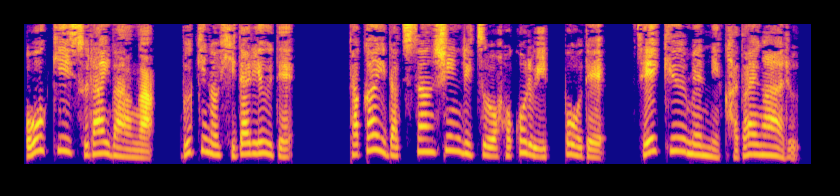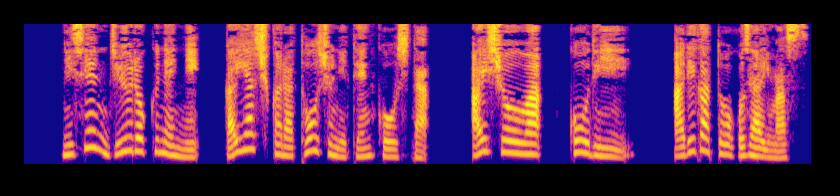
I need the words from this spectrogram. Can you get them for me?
大きいスライダーが武器の左腕。高い奪三振率を誇る一方で、制球面に課題がある。2016年に外野手から投手に転向した。愛称はコーディー。ありがとうございます。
